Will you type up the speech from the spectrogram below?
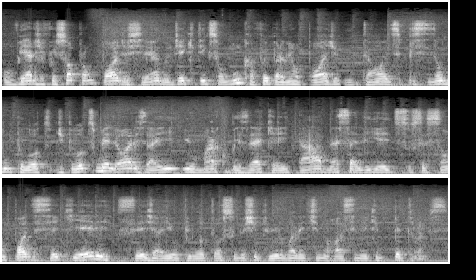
O Vierge foi só para um pódio esse ano, o Jake Dixon nunca foi para nenhum pódio, então eles precisam de um piloto, de pilotos melhores aí, e o Marco Bezek aí tá nessa linha aí de sucessão. Pode ser que ele seja aí o piloto a substituir o Valentino Rossi na equipe Petronas.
